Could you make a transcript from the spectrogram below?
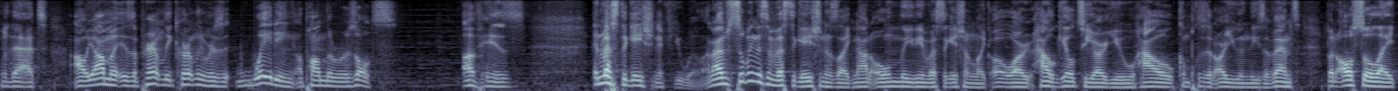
that Aoyama is apparently currently waiting upon the results of his investigation, if you will. And I'm assuming this investigation is like not only the investigation, like, oh, are, how guilty are you? How complicit are you in these events? But also like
